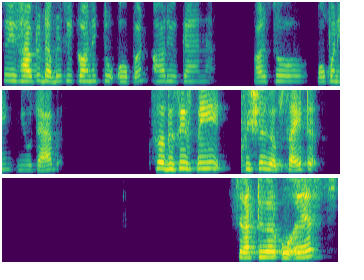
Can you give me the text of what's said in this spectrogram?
So you have to double click on it to open or you can also open in new tab. So this is the official website. Select your OS.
